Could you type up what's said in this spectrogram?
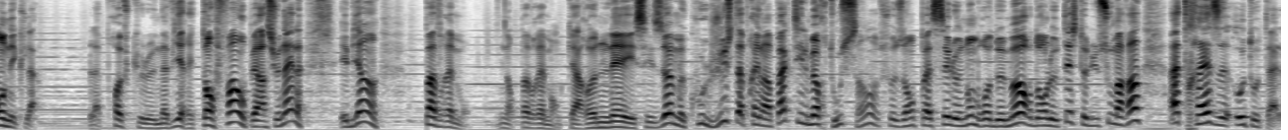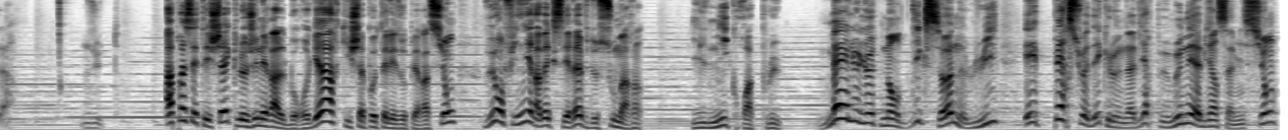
en éclats. La preuve que le navire est enfin opérationnel Eh bien, pas vraiment. Non, pas vraiment, car Hunley et ses hommes coulent juste après l'impact, ils meurent tous, hein, faisant passer le nombre de morts dans le test du sous-marin à 13 au total. Zut. Après cet échec, le général Beauregard, qui chapeautait les opérations, veut en finir avec ses rêves de sous-marin il n'y croit plus. Mais le lieutenant Dixon, lui, est persuadé que le navire peut mener à bien sa mission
